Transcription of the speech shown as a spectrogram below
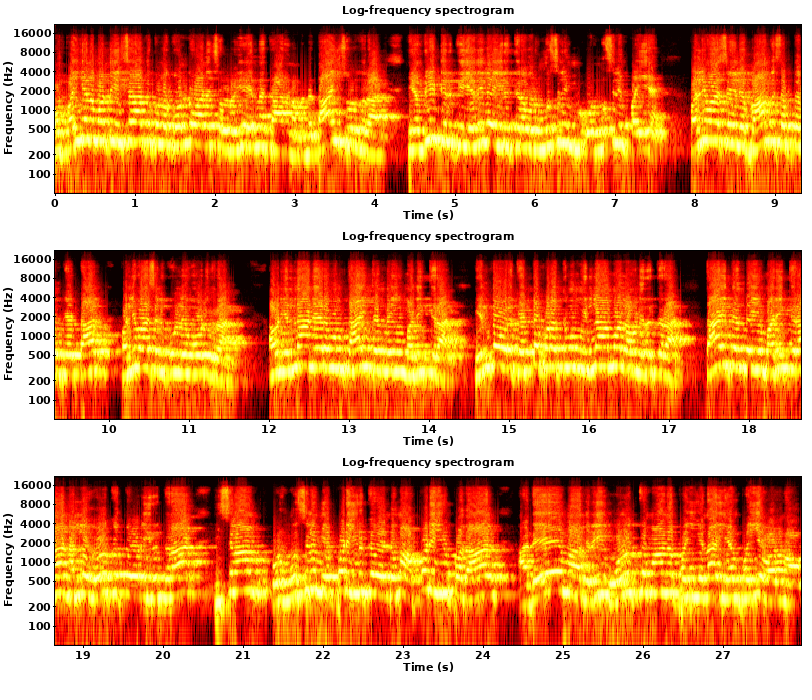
உன் பையனை மட்டும் இஸ்லாத்துக்குள்ள கொண்டு வாட சொல்றீங்க என்ன காரணம்? அந்த தாய் சொல்கிறார் என் வீட்டிற்கு எதில இருக்கிற ஒரு முஸ்லிம் ஒரு முஸ்லிம் பையன் பள்ளிவாசலில பாம்பு சப்தம் கேட்டால் பள்ளிவாசலுக்குள்ளே ஓடுகிறான். அவன் எல்லா நேரமும் தாய் தந்தையும் மதிக்கிறான். எந்த ஒரு கெட்ட பழக்கமும் இல்லாமல் அவன் இருக்கிறான். தாய் தந்தையும் மதிக்கிறான் நல்ல ஒழுக்கத்தோடு இருக்கிறான். இஸ்லாம் ஒரு முஸ்லிம் எப்படி இருக்க வேண்டுமோ அப்படி இருப்பதால் அதே மாதிரி ஒழுக்கமான பையனா என் பையன் வரணும்.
